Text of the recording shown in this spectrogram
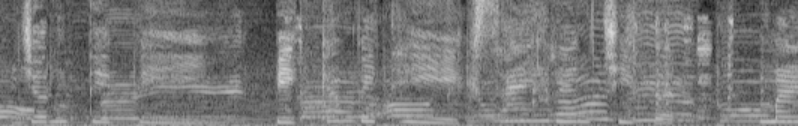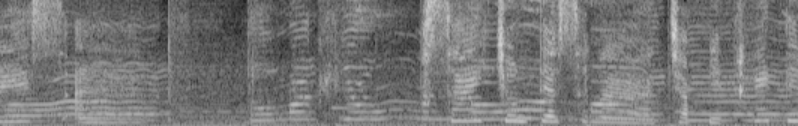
ភាពយន្តទី2ពីកម្មវិធីខ្សែរឿងជីវិតម៉ែស្អាតផ្សាយជូនទស្សនាចាប់ពីថ្ងៃទី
